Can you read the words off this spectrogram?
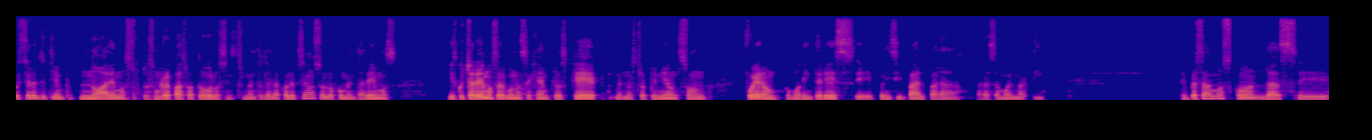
Cuestiones de tiempo no haremos pues, un repaso a todos los instrumentos de la colección, solo comentaremos y escucharemos algunos ejemplos que, en nuestra opinión, son, fueron como de interés eh, principal para, para, Samuel Martí. Empezamos con las eh,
